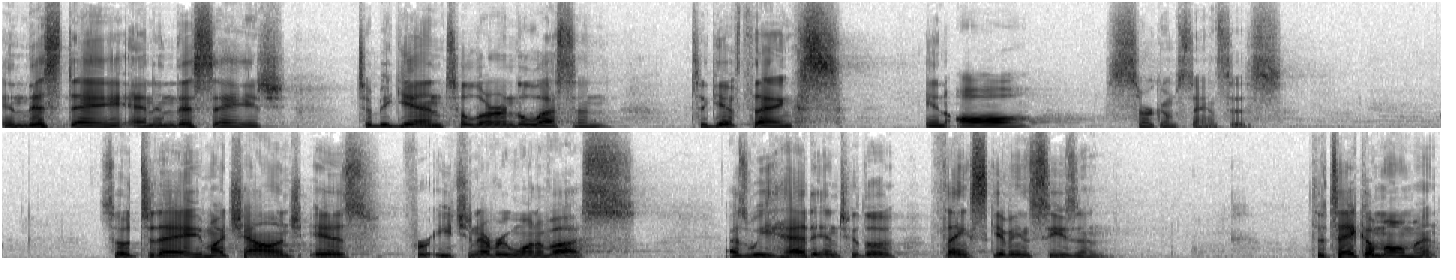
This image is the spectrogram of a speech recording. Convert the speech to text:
in this day and in this age to begin to learn the lesson to give thanks in all circumstances. So today, my challenge is for each and every one of us as we head into the Thanksgiving season to take a moment,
